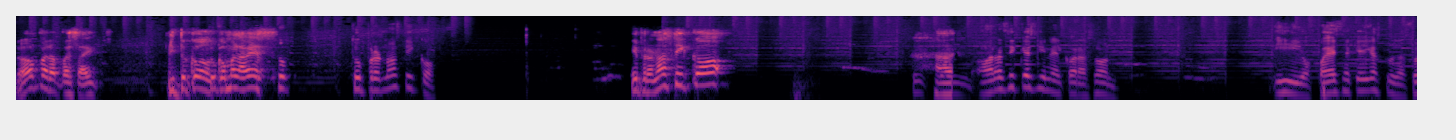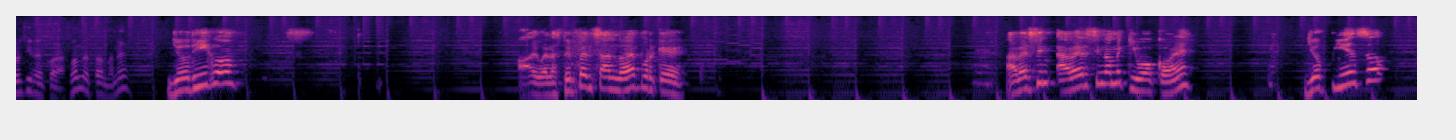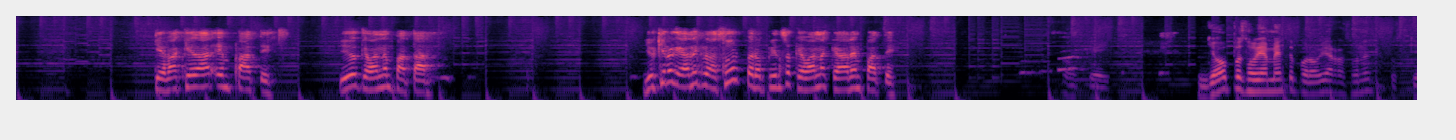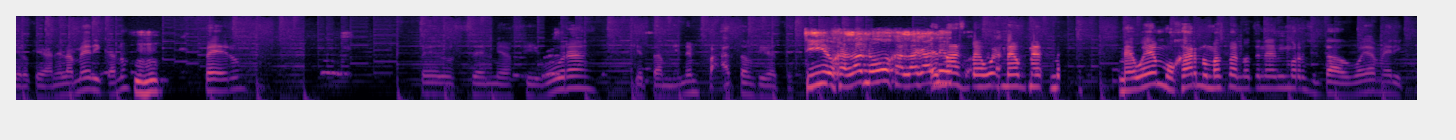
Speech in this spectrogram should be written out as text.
No, pero pues ahí. ¿Y tú cómo, cómo la ves? Tu, tu pronóstico. Mi pronóstico, Ah. Ahora sí que sin el corazón. Y puede ser que digas Cruz Azul sin el corazón, de todas maneras. yo digo. Ay, güey, la estoy pensando, ¿eh? Porque. A ver si, a ver si no me equivoco, ¿eh? Yo pienso que va a quedar empate. Yo digo que van a empatar. Yo quiero que gane Cruz Azul, pero pienso que van a quedar empate. Ok. Yo, pues obviamente, por obvias razones, pues quiero que gane el América, ¿no? Pero. Pero se me afigura que también empatan, fíjate. Sí, ojalá no, ojalá gane. Es más, me voy, me- me- me- voy a mojar nomás para no tener el mismo resultado. Voy a América.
